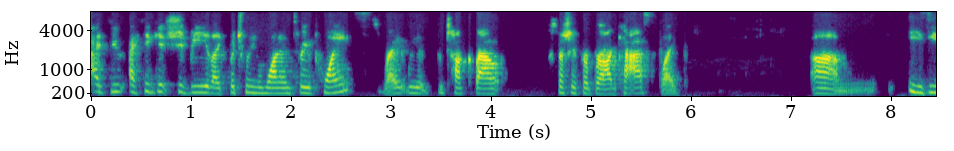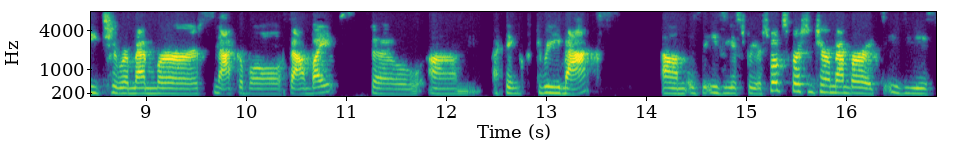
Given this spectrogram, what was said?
I do, I think it should be like between one and three points, right? We, we talk about, especially for broadcast, like um, easy to remember, snackable sound bites so um, I think three max um, is the easiest for your spokesperson to remember. It's easiest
